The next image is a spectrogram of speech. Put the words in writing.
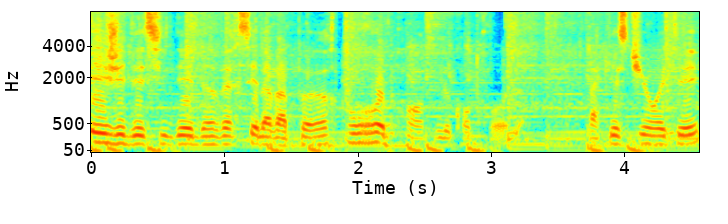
et j'ai décidé d'inverser la vapeur pour reprendre le contrôle. La question était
